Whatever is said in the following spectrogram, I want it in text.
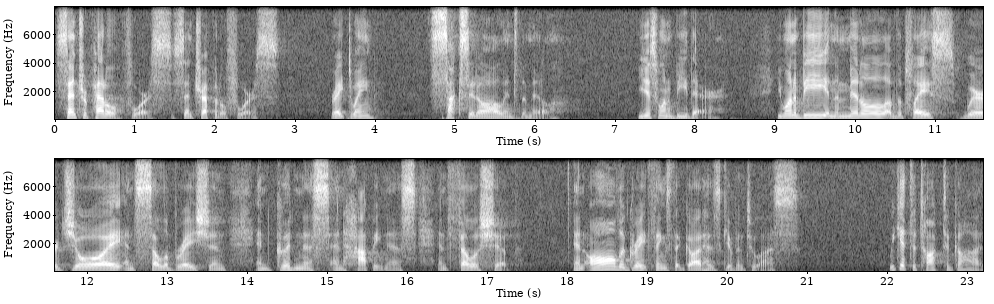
Centripetal force, centripetal force, right, Dwayne? Sucks it all into the middle. You just want to be there. You want to be in the middle of the place where joy and celebration and goodness and happiness and fellowship and all the great things that God has given to us. We get to talk to God.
